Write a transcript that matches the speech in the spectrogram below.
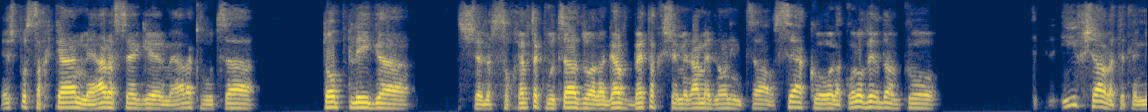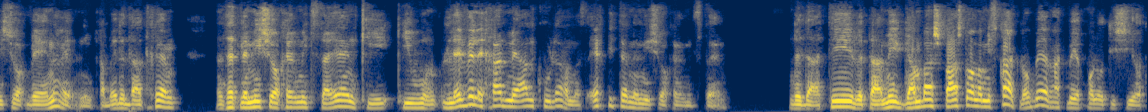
יש פה שחקן מעל הסגל, מעל הקבוצה, top ליגה, שסוחב את הקבוצה הזו על הגב, בטח כשמלמד לא נמצא, עושה הכל, הכל עובר דרכו, אי אפשר לתת למישהו, בעיניי, אני מכבד את דעתכם, לתת למישהו אחר מצטיין, כי, כי הוא לבל אחד מעל כולם, אז איך תיתן למישהו אחר מצטיין? לדעתי, לטעמי, גם בהשפעה שלו על המשחק, לא רק ביכולות אישיות.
